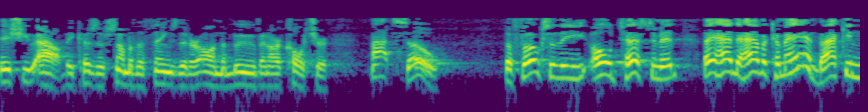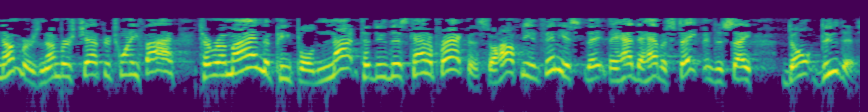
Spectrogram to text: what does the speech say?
issue out because of some of the things that are on the move in our culture. Not so. The folks of the Old Testament, they had to have a command back in Numbers, Numbers chapter 25, to remind the people not to do this kind of practice. So Hophni and Phineas, they, they had to have a statement to say, don't do this.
